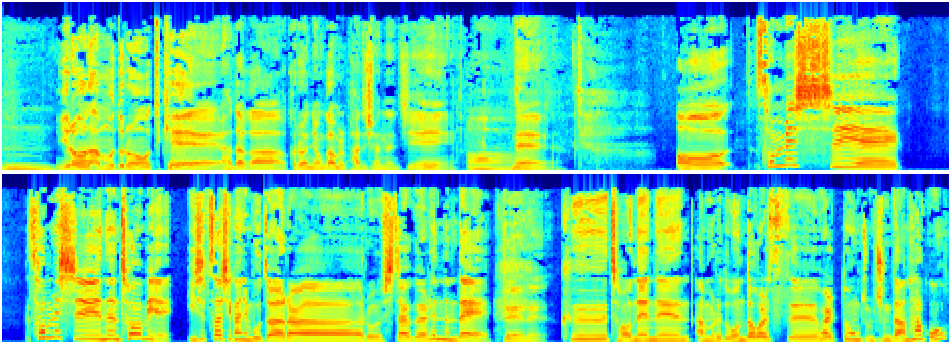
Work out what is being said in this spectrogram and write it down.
음, 이런 안무들은 어떻게 하다가 그런 영감을 받으셨는지 어. 네 어, 선미 씨의, 선미 씨는 처음에 24시간이 모자라로 시작을 했는데, 네네 그 전에는 아무래도 원더걸스 활동 좀 중단하고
